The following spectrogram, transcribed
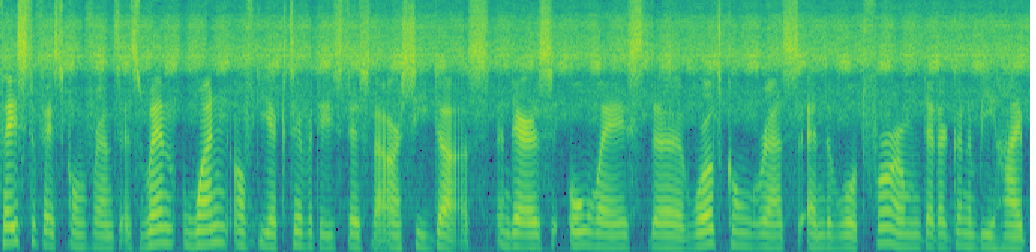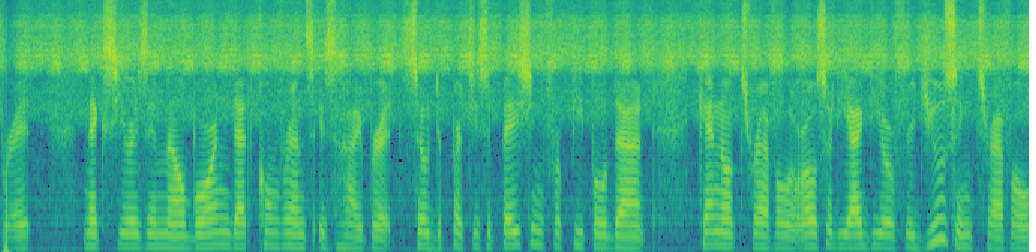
face-to-face conference is when one of the activities that the RC does. And there's always the World Congress and the World Forum that are going to be hybrid. Next year is in Melbourne. That conference is hybrid. So the participation for people that cannot travel, or also the idea of reducing travel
